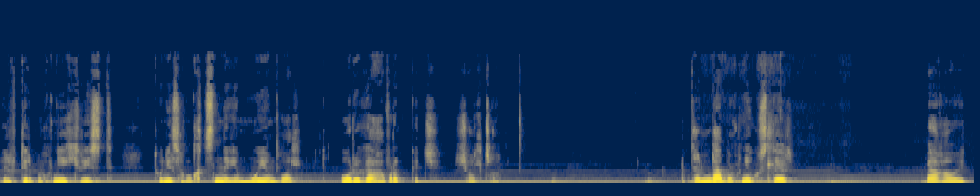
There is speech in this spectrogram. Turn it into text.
Хэрв тэр Бурхны Христ түүний сонгогдсон нэг юм муу юм бол өөрийгөө авраг гэж шолж байгаа. Заримдаа Бурхны хүслээр байгаа үед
